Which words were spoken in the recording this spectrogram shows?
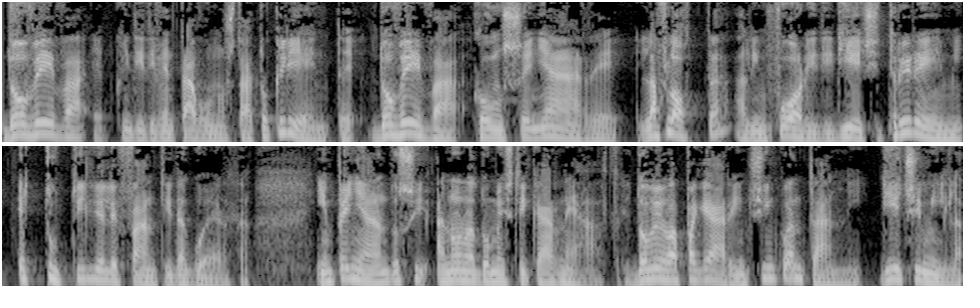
doveva, e quindi diventava uno Stato cliente, doveva consegnare la flotta all'infuori di dieci triremi e tutti gli elefanti da guerra, impegnandosi a non addomesticarne altri. Doveva pagare in 50 anni 10.000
